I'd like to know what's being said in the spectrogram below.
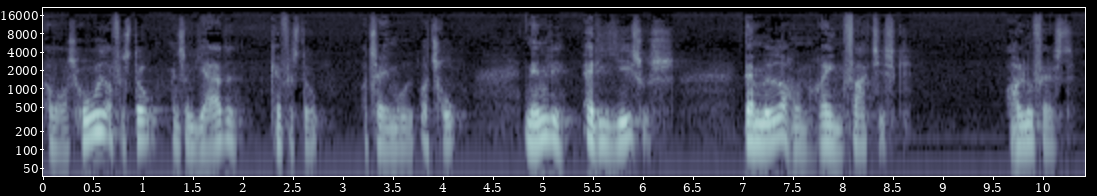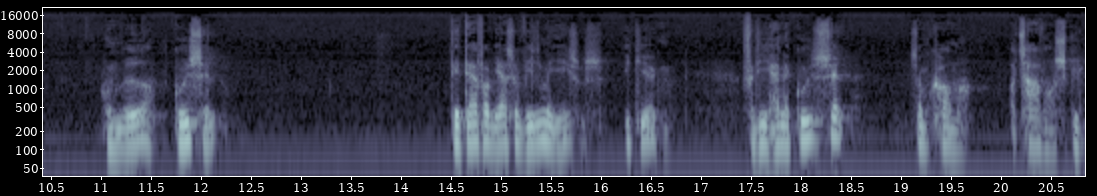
og vores hoved at forstå, men som hjertet kan forstå og tage imod og tro. Nemlig, at i Jesus, der møder hun rent faktisk, og hold nu fast, hun møder Gud selv. Det er derfor, vi er så vilde med Jesus i kirken. Fordi han er Gud selv, som kommer og tager vores skyld.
